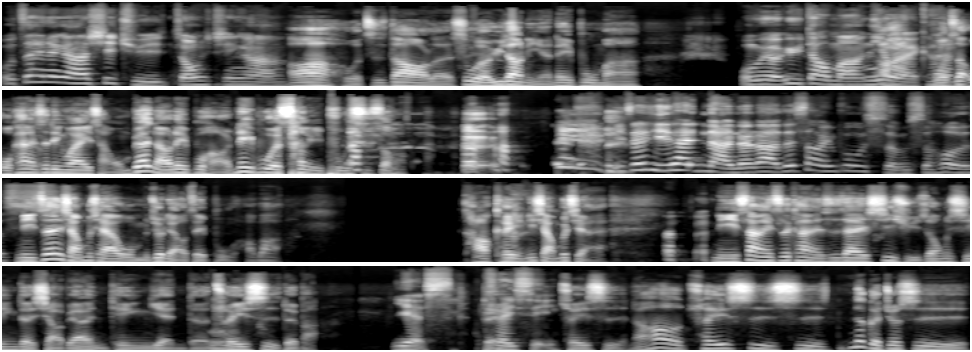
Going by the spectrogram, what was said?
我在那个戏曲中心啊。啊，我知道了，是我有遇到你的那部吗？我没有遇到吗？你有来看？啊，我知道，我看的是另外一场。我们不要聊内部好了，内部的上一部是什么？你这题太难了啦！在上一部什么时候的事？你真的想不起来，我们就聊这部好不好？好，可以。你想不起来。你上一次看的是在戏曲中心的小表演厅演的炊事，嗯、对吧？Yes，对，崔氏，崔氏。然后崔氏是那个就是，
